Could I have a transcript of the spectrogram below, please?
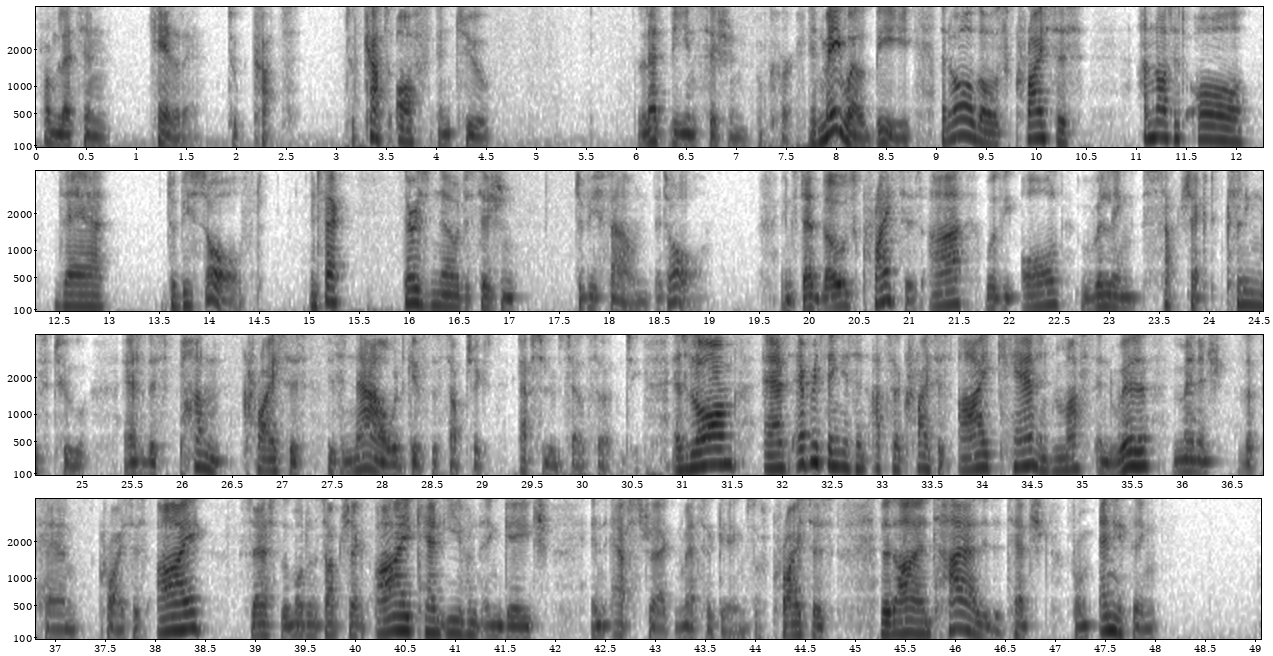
from Latin cedere, to cut, to cut off and to let the incision occur. It may well be that all those crises are not at all there to be solved. In fact, there is no decision to be found at all. Instead, those crises are what the all willing subject clings to, as this pan crisis is now what gives the subject absolute self certainty. As long as everything is in utter crisis, I can and must and will manage the pan crisis. I, says the modern subject, I can even engage in abstract meta games of crisis that are entirely detached from anything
